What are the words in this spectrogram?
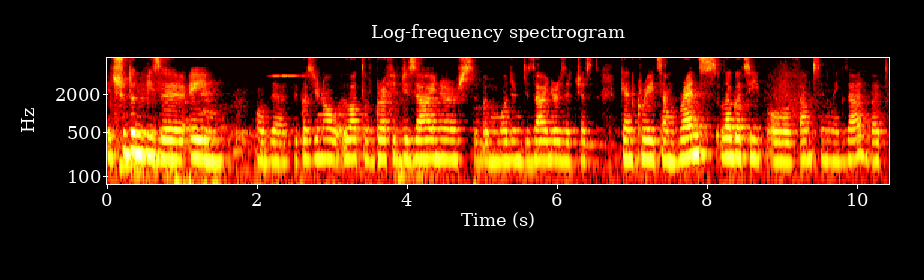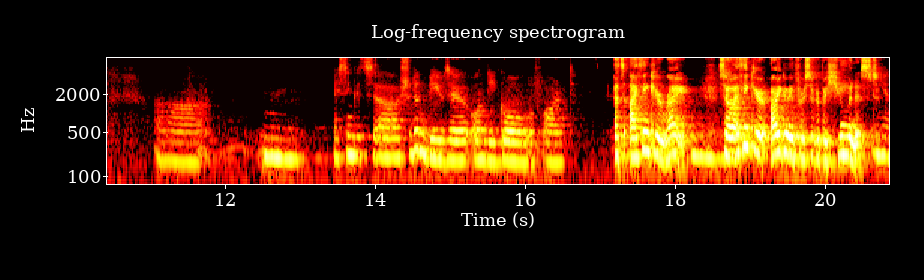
It shouldn't be the aim of that because you know a lot of graphic designers, the modern designers that just can create some brands logotype or something like that, but. Uh, mm, I think it uh, shouldn't be the only goal of art. That's, I think you're right. So I think you're arguing for sort of a humanist Yeah.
